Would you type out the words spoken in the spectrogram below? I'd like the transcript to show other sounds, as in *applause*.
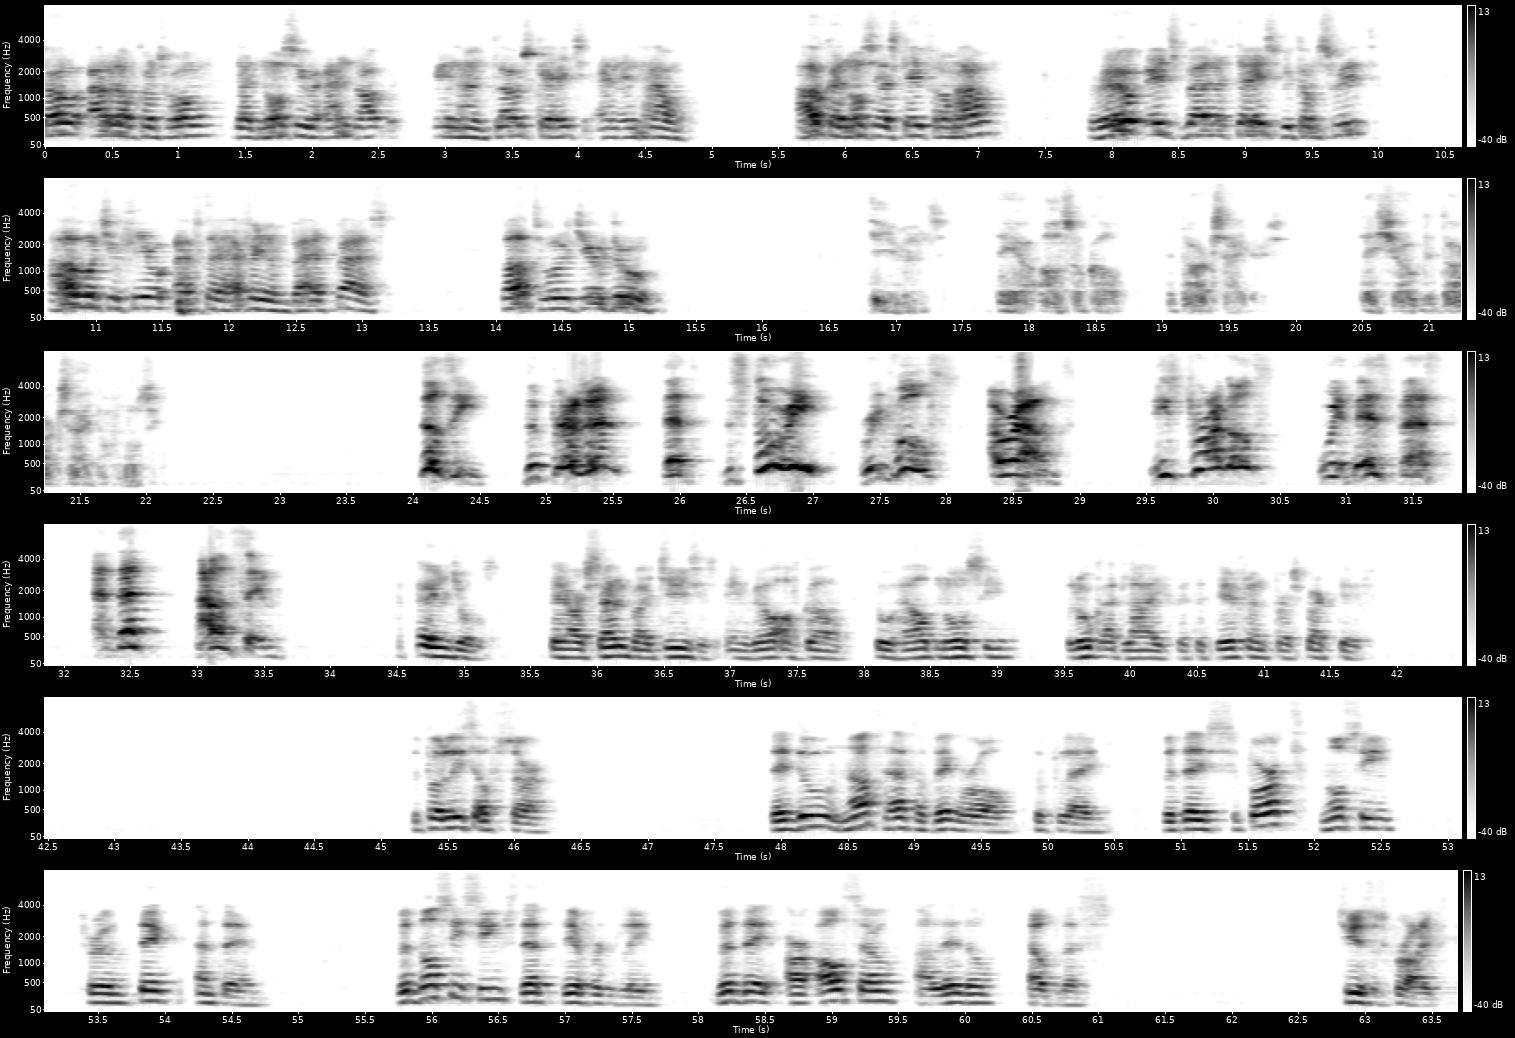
so out of control that Nosy will end up in a closed cage and in hell. How can Nosy escape from hell? Will its bitter taste become sweet? How would you feel after having a bad past? What would you do? Demons, they are also called the Darksiders. They show the dark side of Nosy. Nosy, the person that the story revolves around. He struggles with his past and that haunts him. Angels, they are sent by Jesus in will of God to help Nosy look at life with a different perspective. The police officer. They do not have a big role to play, but they support Nosy through thick and thin. But Nosy seems that differently, but they are also a little helpless. Jesus Christ.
